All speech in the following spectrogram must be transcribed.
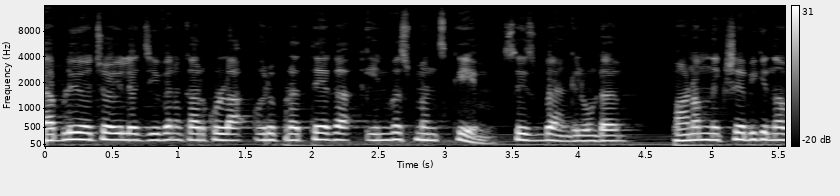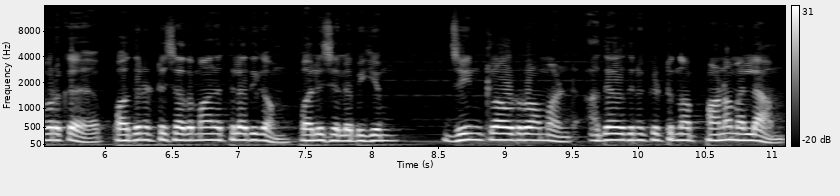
ഡബ്ല്യു എച്ച്ഒയിലെ ജീവനക്കാർക്കുള്ള ഒരു പ്രത്യേക ഇൻവെസ്റ്റ്മെന്റ് സ്കീം സ്വിസ് ബാങ്കിലുണ്ട് പണം നിക്ഷേപിക്കുന്നവർക്ക് പതിനെട്ട് ശതമാനത്തിലധികം പലിശ ലഭിക്കും. ജീൻ ക്ലൗഡ് റോമണ്ട് അദ്ദേഹത്തിന് കിട്ടുന്ന പണമെല്ലാം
